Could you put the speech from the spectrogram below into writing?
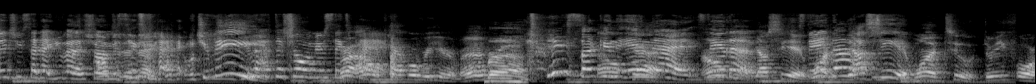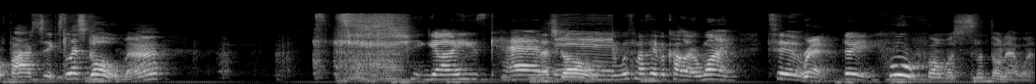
since you said that, you gotta show On him your the six next. pack. What you mean? You have to show him your six Bro, I don't pack. cap over here, man. Bruh. He's sucking I don't in cap. that. I don't Stand up. Y'all see it? Stand One, up. Y'all see it? One, two, three, four, five, six. Let's go, man. Yo, he's capping. Let's go. What's my favorite color? One, two, Red. three. Whew, almost slipped on that one.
